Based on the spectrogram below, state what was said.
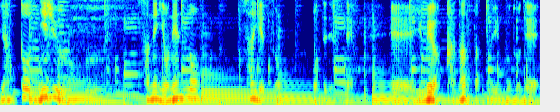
やっと23年、4年の歳月を持ってですね、えー夢が叶ったということで、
